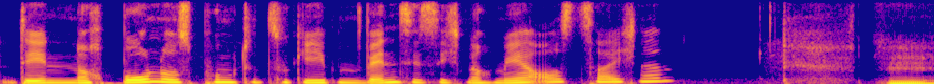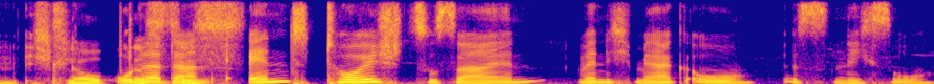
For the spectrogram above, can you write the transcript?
denen noch Bonuspunkte zu geben, wenn sie sich noch mehr auszeichnen. Hm, ich glaube, Oder dann das, enttäuscht zu sein, wenn ich merke, oh, ist nicht so.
